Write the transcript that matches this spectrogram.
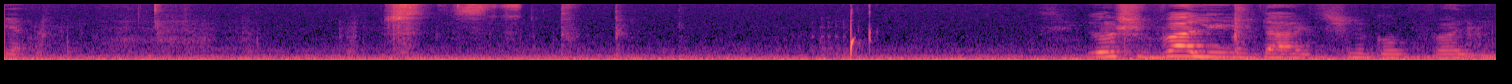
Nie. Już walili, dać, że go wywalili.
